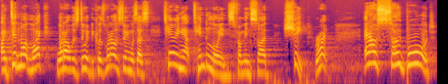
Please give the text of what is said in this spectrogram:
I did not like what I was doing because what I was doing was I was tearing out tenderloins from inside sheep, right? And I was so bored.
